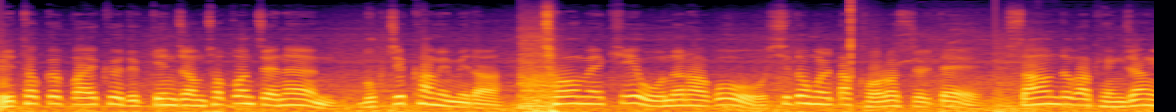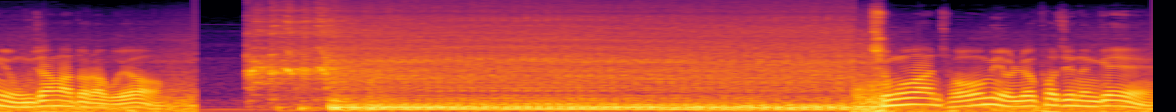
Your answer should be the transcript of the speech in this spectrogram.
리터급 바이크 느낀 점 첫 번째는 묵직함입니다. 처음에 키 온을 하고 시동을 딱 걸었을 때 사운드가 굉장히 웅장하더라고요. 중후한 저음이 울려 퍼지는 게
